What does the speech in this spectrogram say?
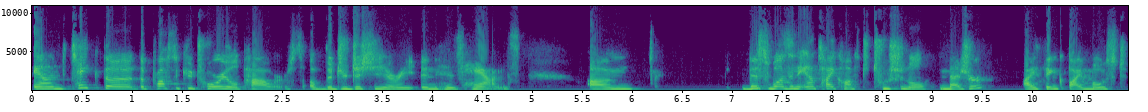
and take the, the prosecutorial powers of the judiciary in his hands. Um, this was an anti constitutional measure, I think, by most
